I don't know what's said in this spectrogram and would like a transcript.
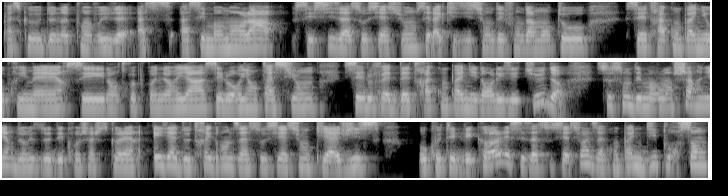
Parce que de notre point de vue, à ces moments-là, ces six associations, c'est l'acquisition des fondamentaux, c'est être accompagné au primaire, c'est l'entrepreneuriat, c'est l'orientation, c'est le fait d'être accompagné dans les études. Ce sont des moments charnières de risque de décrochage scolaire et il y a de très grandes associations qui agissent aux côtés de l'école et ces associations, elles accompagnent 10%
